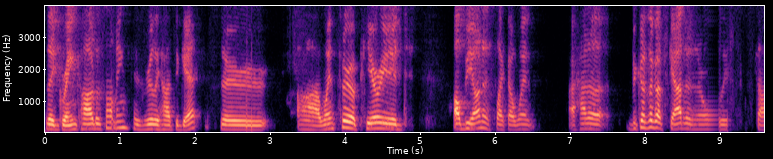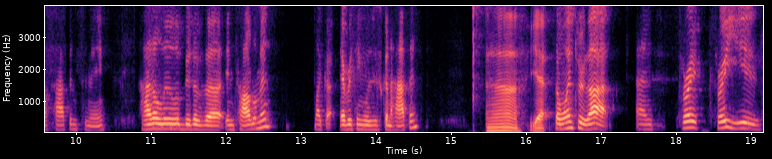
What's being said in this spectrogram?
their green card or something is really hard to get. So uh, I went through a period. I'll be honest, like I went, I had a because I got scouted and all this stuff happened to me. I had a little bit of a entitlement, like uh, everything was just going to happen. Ah, yeah. So I went through that, and three three years,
